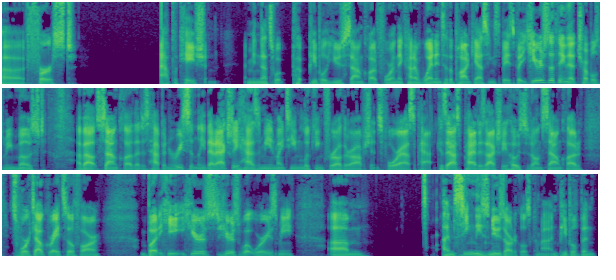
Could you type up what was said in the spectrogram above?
uh, first application. I mean, that's what people use SoundCloud for, and they kind of went into the podcasting space. But here's the thing that troubles me most about SoundCloud that has happened recently that actually has me and my team looking for other options for AskPat because AskPat is actually hosted on SoundCloud. It's worked out great so far, but he here's here's what worries me. Um, I'm seeing these news articles come out, and people have been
